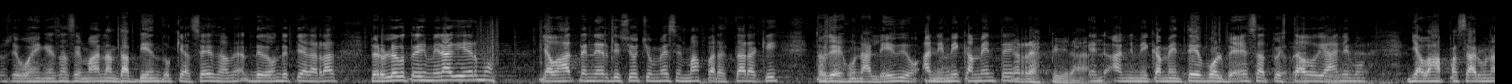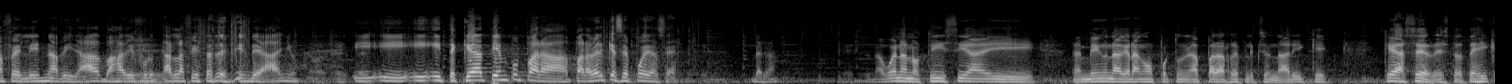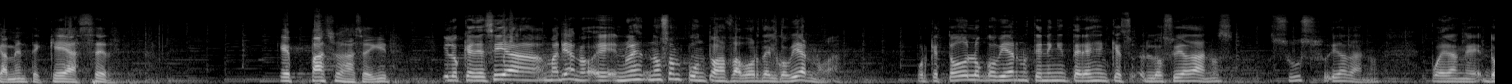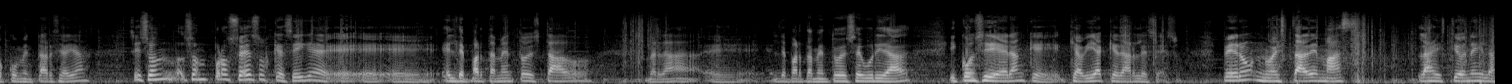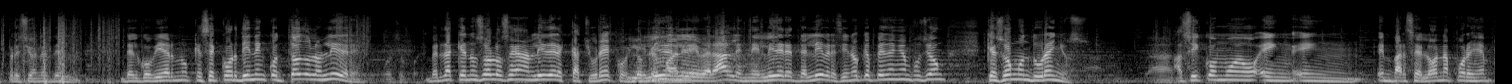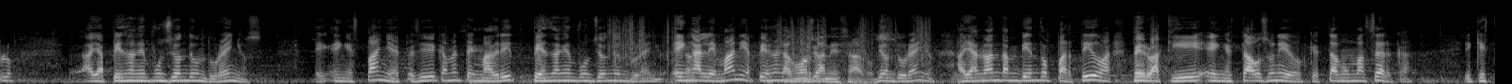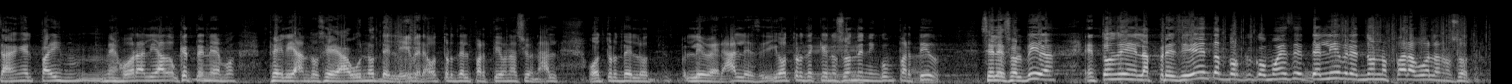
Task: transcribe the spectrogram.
Entonces vos en esa semana andás viendo qué haces, de dónde te agarrás. Pero luego te dices, mira Guillermo, ya vas a tener 18 meses más para estar aquí. Entonces es un alivio. Anímicamente. Respirar. Anímicamente volvés a tu estado de ánimo. Ya vas a pasar una feliz Navidad, vas a disfrutar sí. las fiestas de fin de año. Y, y, y, te queda tiempo para, para ver qué se puede hacer. ¿Verdad? Es una buena noticia y también una gran oportunidad para reflexionar y qué, qué hacer estratégicamente, qué hacer, qué pasos a seguir. Y lo que decía Mariano, eh, no, es, no, son puntos a favor del gobierno, porque todos los gobiernos tienen interés en que los ciudadanos, sus ciudadanos, puedan eh, documentarse allá. Sí, son, son procesos que sigue eh, el Departamento de Estado, ¿verdad? el Departamento de Seguridad, y consideran que, que había que darles eso. Pero no está de más las gestiones y las presiones del, del gobierno que se coordinen con todos los líderes. ¿Verdad? Que no solo sean líderes cachurecos, ni líderes vale. liberales, ni líderes del libre, sino que piensen en función que son hondureños. Claro. Así como en, en, en, Barcelona, por ejemplo, allá piensan en función de hondureños. En, España, específicamente sí. en Madrid, piensan en función de hondureños. En Alemania piensan en función organizados. de hondureños. Allá no andan viendo partidos, pero aquí en Estados Unidos, que estamos más cerca, y que está en el país mejor aliado que tenemos, peleándose a unos del Libre, a otros del Partido Nacional, otros de los liberales y otros de que no son de ningún partido. Se les olvida. Entonces la presidenta, porque como es del Libre, no nos para bola a nosotros.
